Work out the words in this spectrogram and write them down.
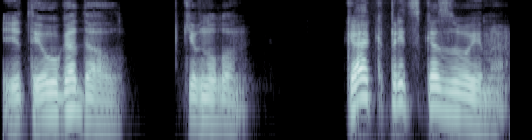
«И ты угадал», — кивнул он. «Как предсказуемо.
